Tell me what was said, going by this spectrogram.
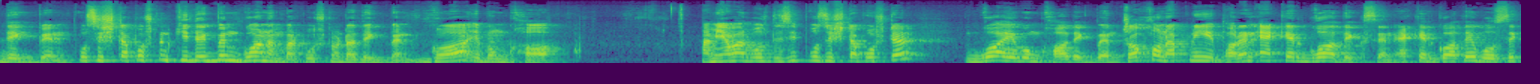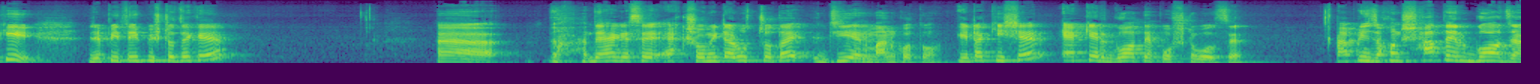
দেখবেন। পঁচিশটা প্রশ্ন কি দেখবেন? গ নাম্বার প্রশ্নটা দেখবেন। গ এবং ঘ। আমি আবার বলতেছি, পঁচিশটা পোস্টের গ এবং ঘ দেখবেন। যখন আপনি ধরেন একের গ দেখছেন, একের গতে বলছে কি যে পৃথিবী পৃষ্ঠ থেকে দেখা গেছে একশো মিটার উচ্চতায় জি এর মান কত? এটা কিসের? একের গতে প্রশ্ন বলছে। আপনি যখন সাতের গ যা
